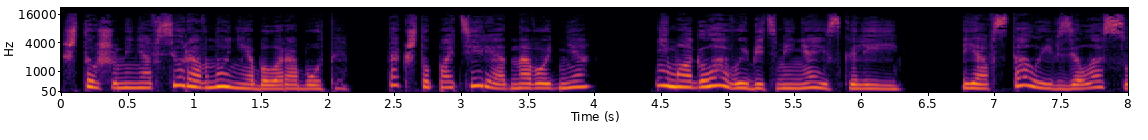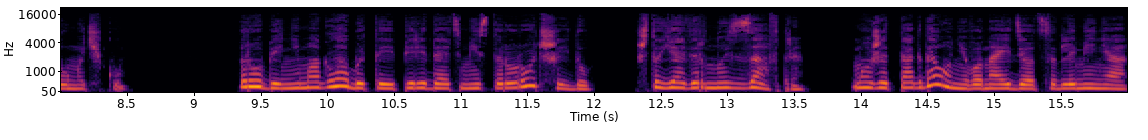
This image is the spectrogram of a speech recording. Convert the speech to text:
Что ж, у меня все равно не было работы, так что потеря одного дня не могла выбить меня из колеи. Я встала и взяла сумочку. «Руби, не могла бы ты передать мистеру Ротшильду, что я вернусь завтра? Может, тогда у него найдется для меня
